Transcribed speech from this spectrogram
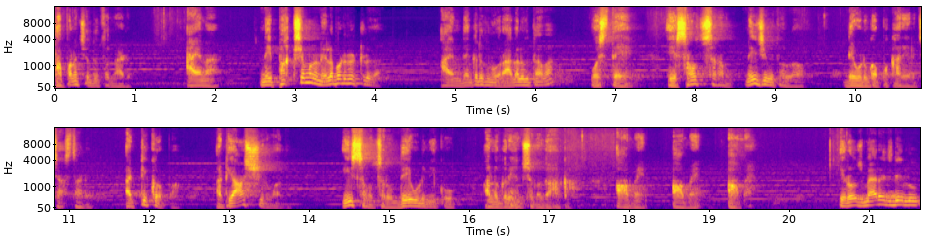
తపన చెందుతున్నాడు. ఆయన నీ పక్షమును నిలబడినట్లుగా ఆయన దగ్గరకు నువ్వు రాగలుగుతావా? వస్తే ఈ సంవత్సరం నీ జీవితంలో దేవుడు గొప్ప కార్యాలు చేస్తాడు. అట్టి కృప అటి ఆశీర్వాదం ఈ సంవత్సరం దేవుడు నీకు అనుగ్రహించునుగాక. ఆమె ఆమె ఆమె ఈరోజు మ్యారేజ్ డేలు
